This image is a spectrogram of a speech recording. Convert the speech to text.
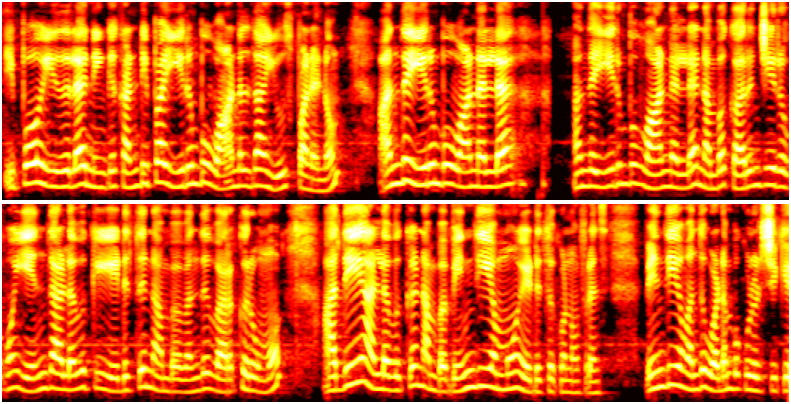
இப்போது இதில் நீங்கள் கண்டிப்பாக இரும்பு வாணல் தான் யூஸ் பண்ணணும். அந்த இரும்பு வாணலில் அந்த இரும்பு வாணலில் நம்ம கருஞ்சீரகம் எந்த அளவுக்கு எடுத்து நம்ம வந்து வறுக்கிறோமோ அதே அளவுக்கு நம்ம வெந்தயமும் எடுத்துக்கணும் ஃப்ரெண்ட்ஸ் வெந்தயம் வந்து உடம்பு குளிர்ச்சிக்கு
